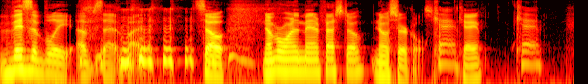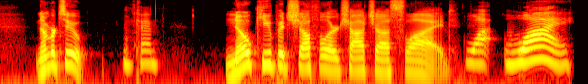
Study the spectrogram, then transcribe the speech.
visibly upset by it. So, number one in the manifesto, no circles. 'Kay. Okay. Okay. Number two, Okay. no Cupid shuffle or cha cha slide. Why? Why?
